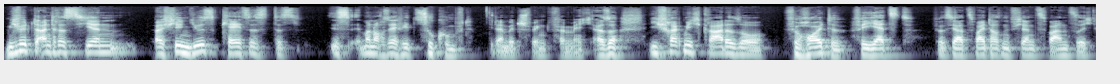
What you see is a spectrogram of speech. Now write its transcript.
mich würde interessieren, bei vielen Use Cases, das ist immer noch sehr viel Zukunft, die da mitschwingt für mich. Also ich frage mich gerade so für heute, für jetzt, fürs Jahr 2024,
